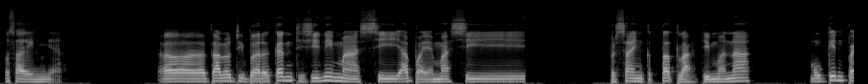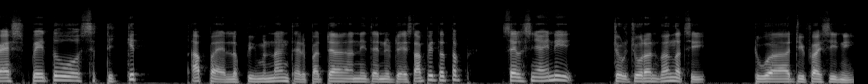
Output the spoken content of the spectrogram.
pesaingnya eh kalau dibaratkan di sini masih apa ya masih bersaing ketat lah di mana mungkin PSP itu sedikit apa ya lebih menang daripada Nintendo DS tapi tetap salesnya ini jor-joran banget sih dua device ini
